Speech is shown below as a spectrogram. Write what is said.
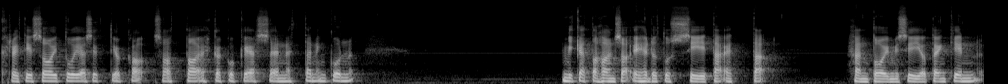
kritisoitu ja sitten joka saattaa ehkä kokea sen, että niin kun mikä tahansa ehdotus siitä, että hän toimisi jotenkin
